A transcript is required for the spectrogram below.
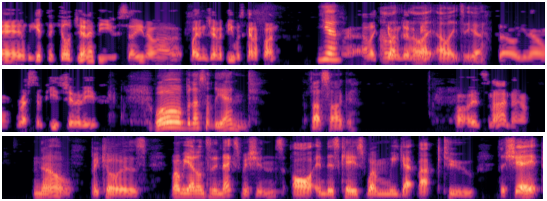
and we get to kill Genevieve. So you know, uh, fighting Genevieve was kind of fun. Yeah, I like I, killing like, Genevieve. I like, I liked it. Yeah. So you know, rest in peace, Genevieve. Whoa, but that's not the end of that saga. Oh, it's not now. No, because when we head on to the next missions, or in this case, when we get back to the ship,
